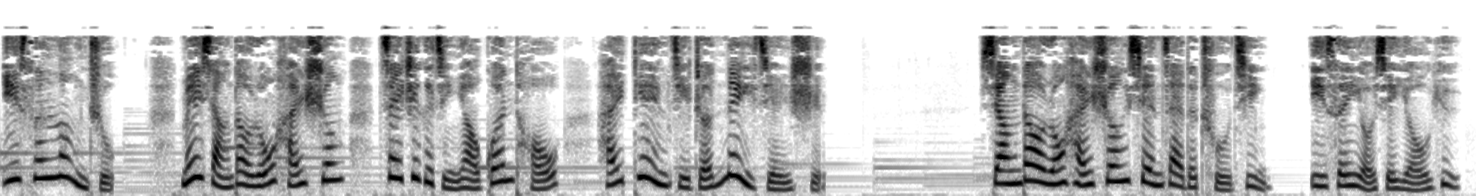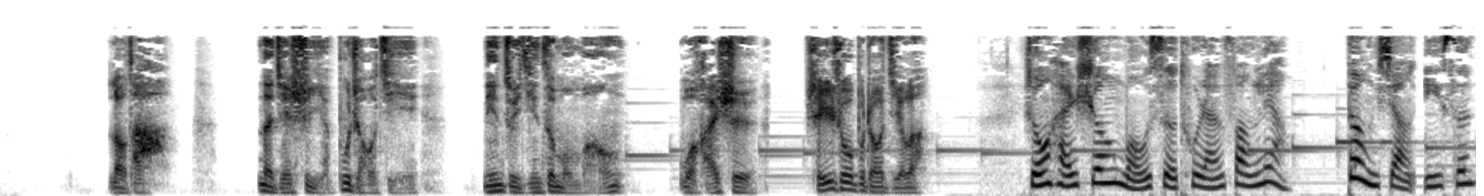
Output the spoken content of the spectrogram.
伊森愣住，没想到荣寒生在这个紧要关头还惦记着那件事。想到荣寒生现在的处境，伊森有些犹豫。老大，那件事也不着急。您最近这么忙，我还是谁说不着急了？荣寒生眸色突然放亮，瞪向伊森。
